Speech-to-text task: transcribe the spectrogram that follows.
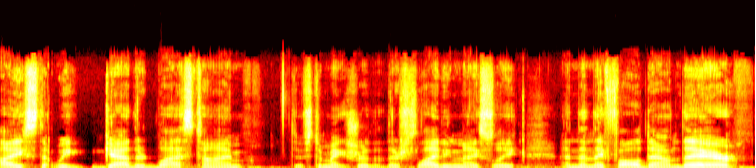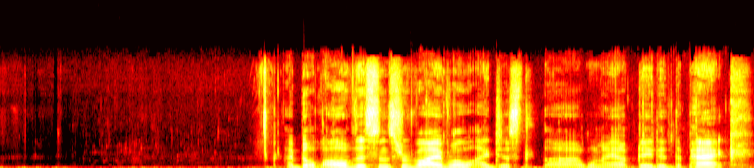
ice that we gathered last time, just to make sure that they're sliding nicely. And then they fall down there I built all of this in survival. I just, uh, when I updated the pack,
